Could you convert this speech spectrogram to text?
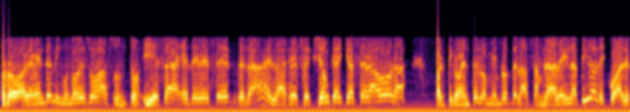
Probablemente ninguno de esos asuntos. Y esa debe ser, ¿verdad?, la reflexión que hay que hacer ahora particularmente los miembros de la Asamblea Legislativa, de cuáles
